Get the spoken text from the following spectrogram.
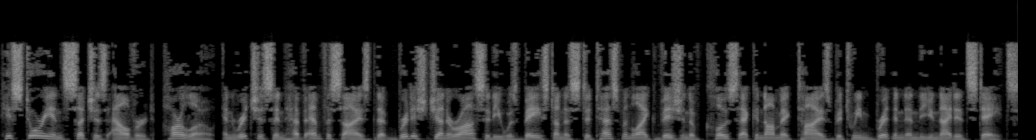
Historians such as Alvord, Harlow, and Ritcheson have emphasized that British generosity was based on a statesman-like vision of close economic ties between Britain and the United States.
